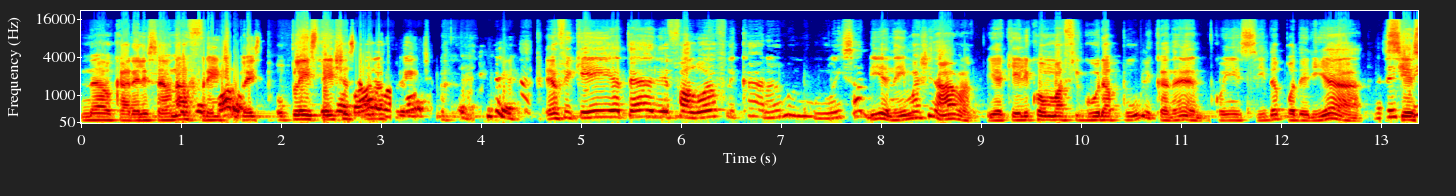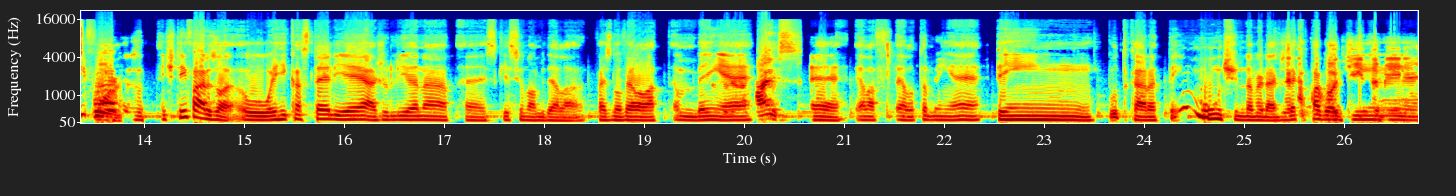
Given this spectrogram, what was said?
Não, cara, ele saiu na frente. O, Play- o PlayStation Você saiu na frente. Eu fiquei até. Ele falou, eu falei, caramba, nem sabia, nem imaginava. E aquele, como uma figura pública, né, conhecida, poderia se expor. vários, A gente tem vários, ó. O Henrique Castelli é, a Juliana, é, esqueci o nome dela, faz novela lá também é. Rapaz, É, ela, ela também é. Tem. Puta, cara, tem um monte, na verdade. Zeca Pagodinho, também, né?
